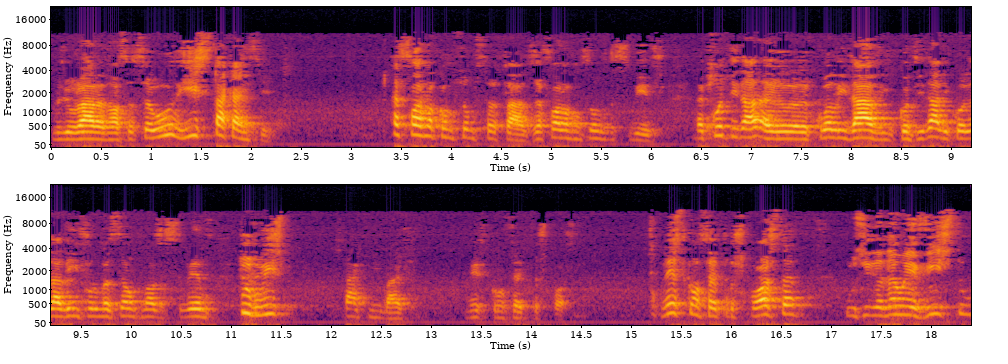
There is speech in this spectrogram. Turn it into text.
melhorar a nossa saúde, e isso está cá em cima. A forma como somos tratados, a forma como somos recebidos, a, quantidade, a qualidade, quantidade e qualidade de informação que nós recebemos, tudo isto está aqui embaixo, neste conceito de resposta. Neste conceito de resposta, o cidadão é visto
